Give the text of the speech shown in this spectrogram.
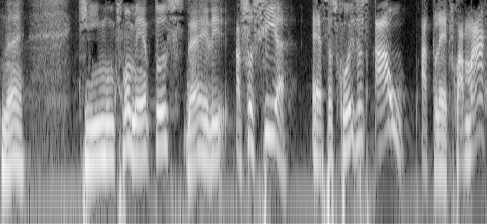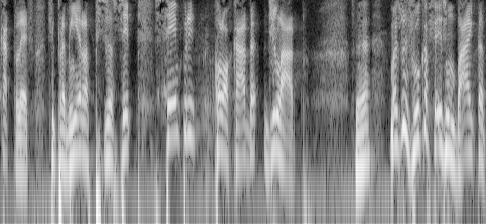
né? que em muitos momentos né, ele associa essas coisas ao Atlético, a marca Atlético, que para mim ela precisa ser sempre colocada de lado. Né? Mas o Juca fez um baita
